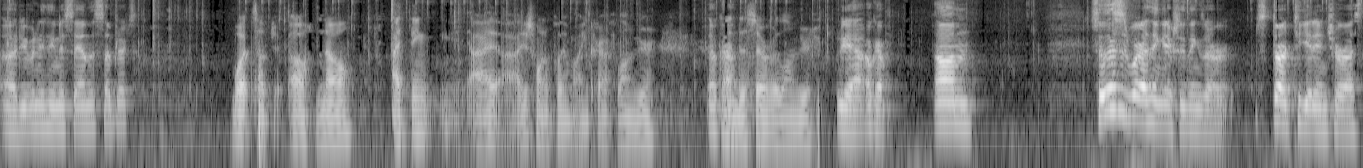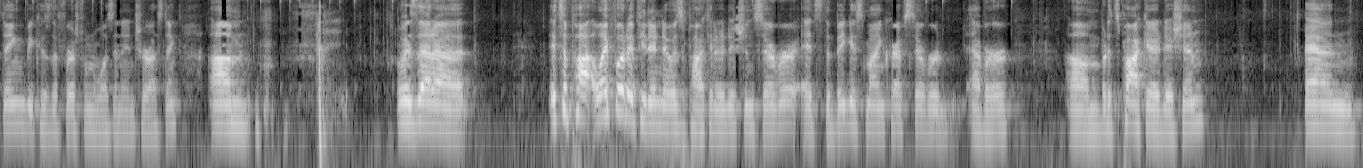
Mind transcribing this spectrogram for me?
Uh, do you have anything to say on this subject? What subject? Oh no. I think I I just want to play Minecraft longer Okay. and the server longer. Yeah. Okay. Um. So this is where I think actually things are start to get interesting because the first one wasn't interesting. Um. Was that uh It's a po- Lifeboat. If you didn't know, is a Pocket Edition server. It's the biggest Minecraft server ever, um, but it's Pocket Edition, and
